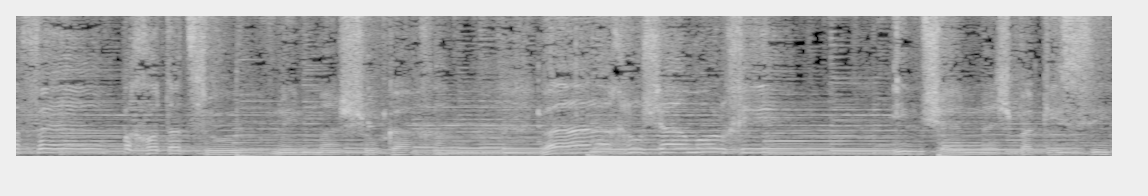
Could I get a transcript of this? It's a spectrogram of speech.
יפה, פחות עצוב ממשהו ככה, ואנחנו שם הולכים עם שמש בכיסים,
